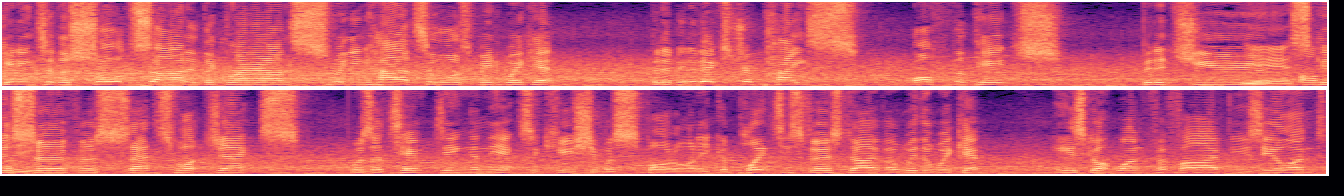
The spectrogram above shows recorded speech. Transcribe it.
Hitting to the short side of the ground, swinging hard towards mid wicket. But a bit of extra pace off the pitch. Bit of dew yeah, on the surface. That's what Jacks was attempting, and the execution was spot on. He completes his first over with a wicket. He's got one for five. New Zealand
